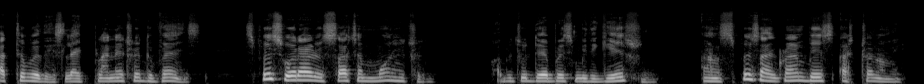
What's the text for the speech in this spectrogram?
activities like planetary defense, space weather research and monitoring, orbital debris mitigation, and space and ground-based astronomy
